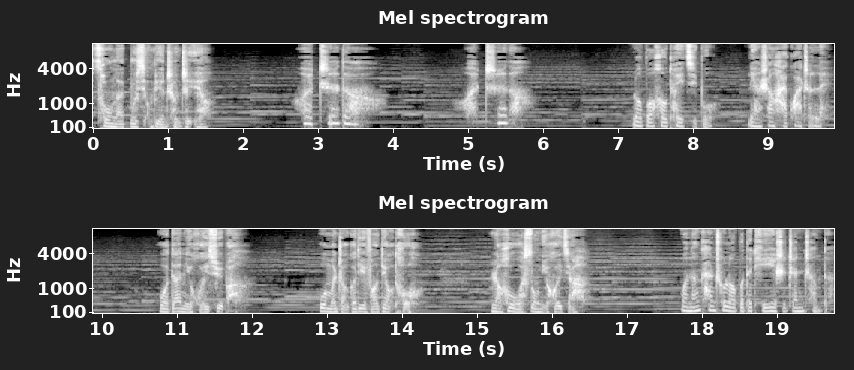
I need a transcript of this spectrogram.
从来不想变成这样。我知道，我知道。罗伯后退几步，脸上还挂着泪。我带你回去吧，我们找个地方掉头，然后我送你回家。我能看出罗伯的提议是真诚的。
